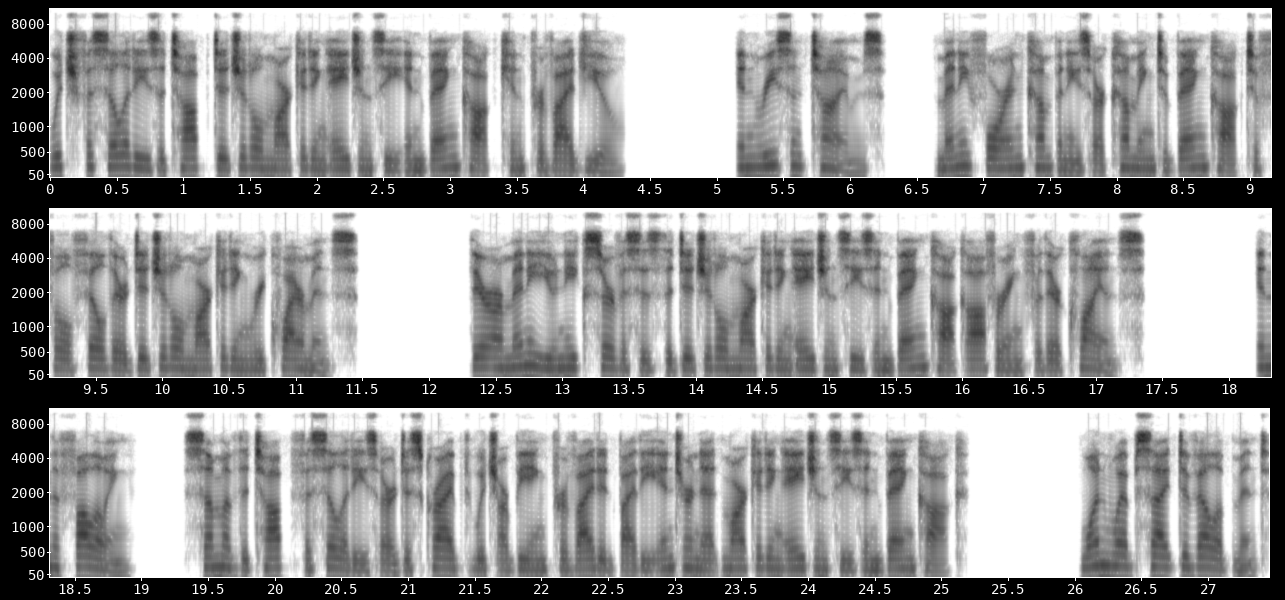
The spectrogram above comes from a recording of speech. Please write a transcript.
Which facilities a top digital marketing agency in Bangkok can provide you? In recent times, many foreign companies are coming to Bangkok to fulfill their digital marketing requirements. There are many unique services the digital marketing agencies in Bangkok offering for their clients. In the following, some of the top facilities are described which are being provided by the internet marketing agencies in Bangkok. 1. Website development.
